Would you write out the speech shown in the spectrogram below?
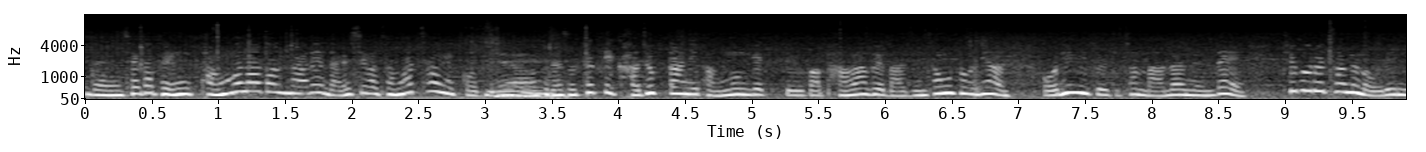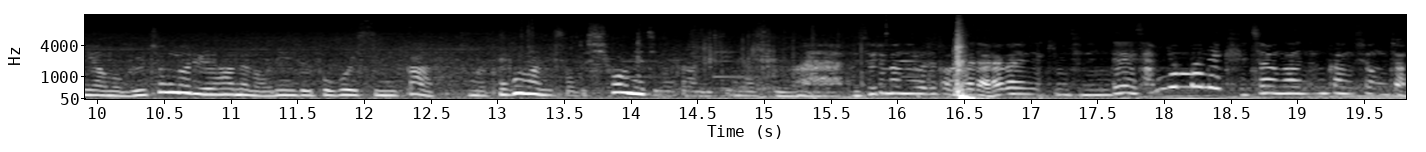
네, 제가 뱅- 방문하던 날은 날씨가 참 화창했거든요. 네. 그래서 특히 가족 단위 방문객들과 방학을 맞은 청소년, 어린이들도 참 많았는데 튜브를 타는 어린이와 뭐 물총놀이를 하는 어린이들 보고 있으니까 정말 보고만 있어도 시원해지는 그런 느낌이었습니다. 와, 빗소리만으로도 거리가 날아가는 느낌이 드는데 3년 만에 개장한 한강 수영장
